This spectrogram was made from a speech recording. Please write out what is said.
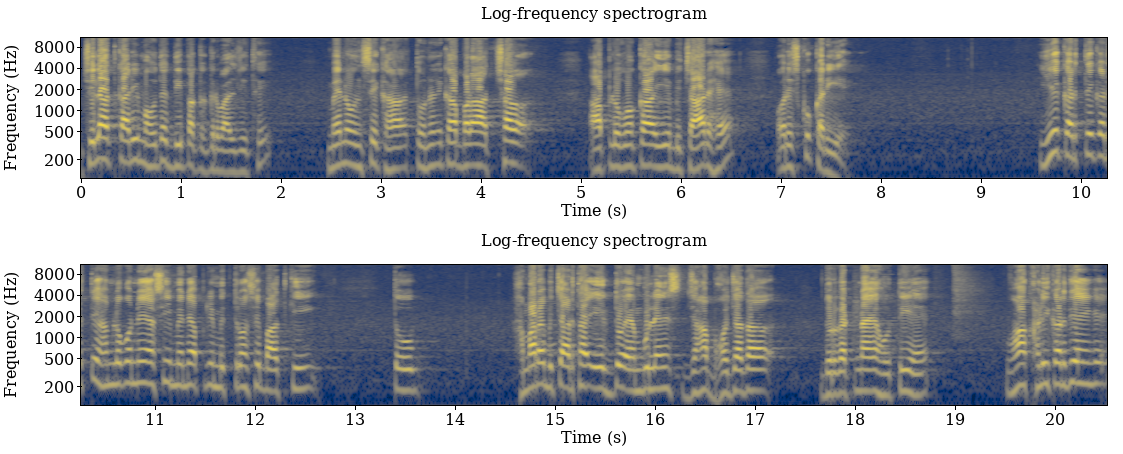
जिलाधिकारी महोदय दीपक अग्रवाल जी थे। मैंने उनसे कहा तो उन्होंने कहा, बड़ा अच्छा आप लोगों का ये विचार है और इसको करिए। ये करते करते हम लोगों ने ऐसी मैंने अपने मित्रों से बात की तो हमारा विचार था एक दो एंबुलेंस जहाँ बहुत ज़्यादा दुर्घटनाएँ होती हैं, वहाँ खड़ी कर देंगे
